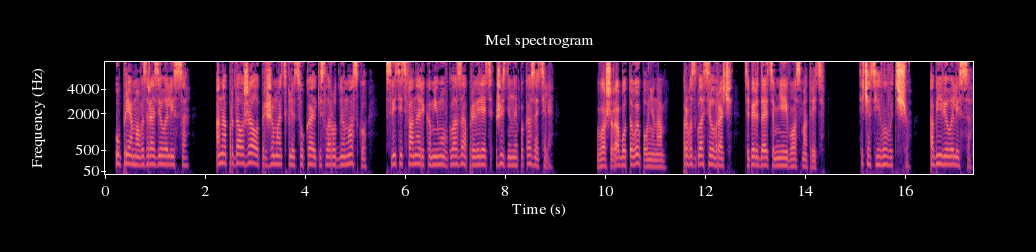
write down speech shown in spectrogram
— упрямо возразила Лиса. Она продолжала прижимать к лицу Кая кислородную маску, светить фонариком ему в глаза, проверять жизненные показатели. «Ваша работа выполнена», — провозгласил врач. «Теперь дайте мне его осмотреть». «Сейчас я его вытащу», — объявила Лиса.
